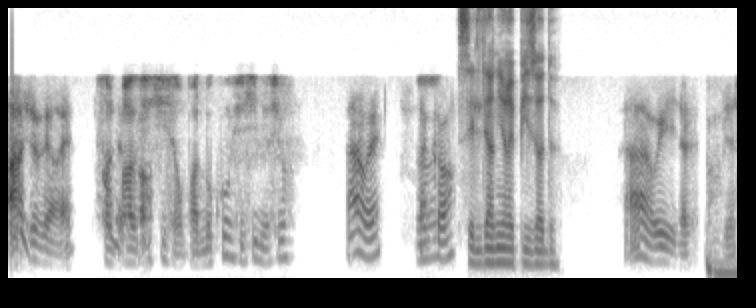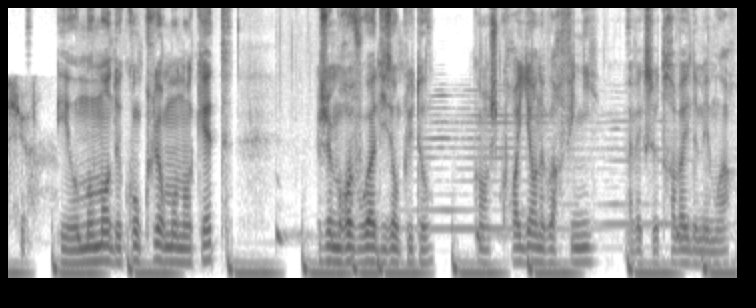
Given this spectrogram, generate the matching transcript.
Ah, je verrai. Ça Ah, en parle, si, si, ça en parle beaucoup, si, si, bien sûr. Ah ouais, Ouais, d'accord. C'est le dernier épisode. Ah oui, d'accord, bien sûr. Et au moment de conclure mon enquête, je me revois dix ans plus tôt, quand je croyais en avoir fini avec ce travail de mémoire.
